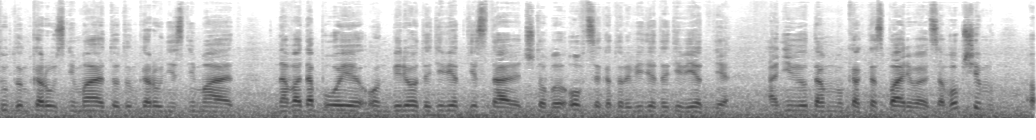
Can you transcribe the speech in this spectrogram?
тут он кору снимает, тут он кору не снимает, на водопое он берет эти ветки, ставит, чтобы овцы, которые видят эти ветки, они там как-то спариваются. В общем, э,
